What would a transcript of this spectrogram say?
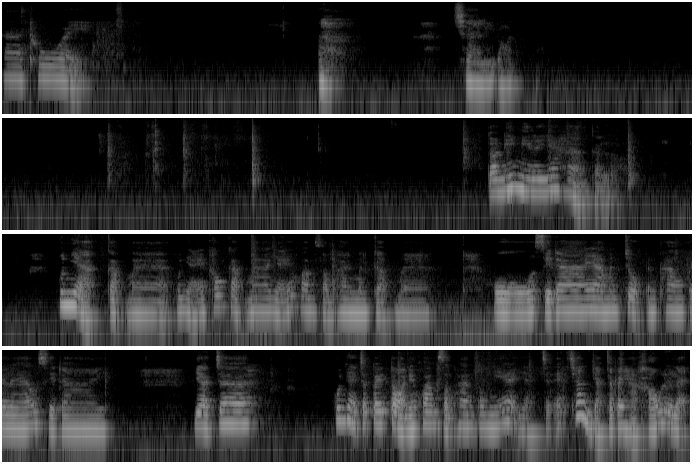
ห้าถ้วย ชาลีออตตอนนี้มีระยะห่างกันเหรอ คุณอยากกลับมา คุณอยากให้เขากลับมา อยากให้ความสัมพันธ์มันกลับมา โอ้ เสียดายอะมันจบมันพังไปแล้ว เสียดาย อยากจะ คุณอยากจะไปต่อในความสัมพันธ์ตรงนี้ อยากจะแอคชั่นอยากจะไปหาเขาเลยแหละ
